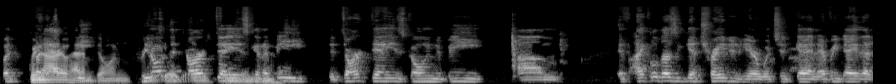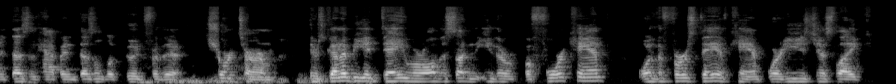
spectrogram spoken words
but Granado had the- going. You know what the dark day is going to be? The dark day is going to be um, if Eichel doesn't get traded here, which again, every day that it doesn't happen, it doesn't look good for the short term. There's going to be a day where all of a sudden, either before camp or the first day of camp, where he's just like,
